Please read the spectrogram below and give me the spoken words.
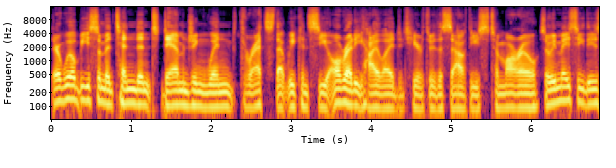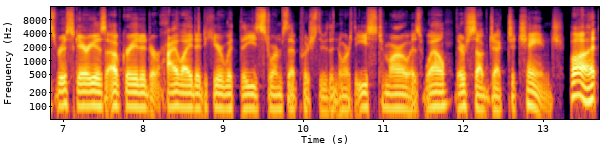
There will be some attendant damaging wind threats that we can see already highlighted here through the southeast tomorrow, so we may see these risk areas upgraded or highlighted here with these storms that push through the northeast tomorrow as well. They're subject to change. But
